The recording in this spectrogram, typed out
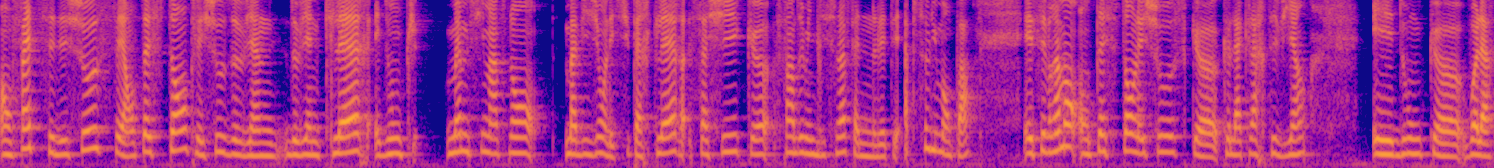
en fait c'est des choses c'est en testant que les choses deviennent deviennent claires et donc même si maintenant ma vision elle est super claire, sachez que fin 2019 elle ne l'était absolument pas. Et c'est vraiment en testant les choses que, que la clarté vient. Et donc euh, voilà,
